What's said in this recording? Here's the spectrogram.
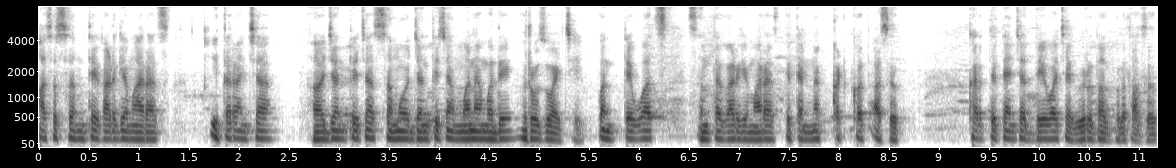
असं संत गाडगे महाराज इतरांच्या जनतेच्या समोर जनतेच्या मनामध्ये रुजवायचे. पण तेव्हाच संत गाडगे महाराज ते त्यांना खटकत असत. कारण ते त्यांच्या देवाच्या विरोधात बोलत असत.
